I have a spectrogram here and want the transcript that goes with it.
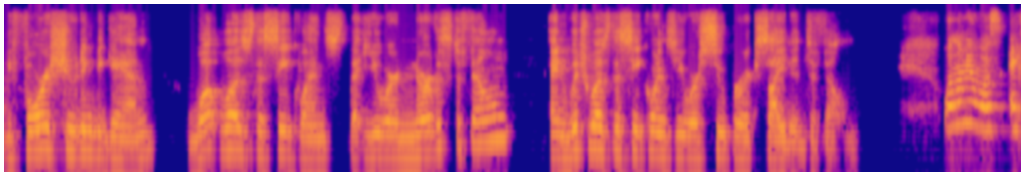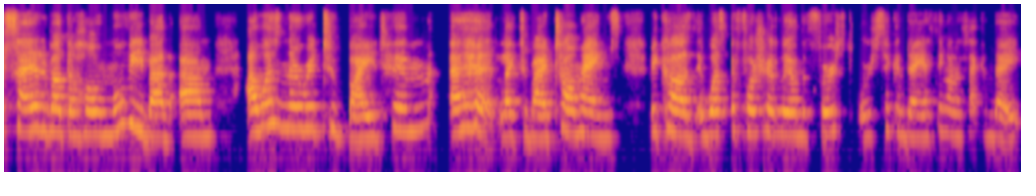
Before shooting began, what was the sequence that you were nervous to film and which was the sequence you were super excited to film well, I mean, I was excited about the whole movie, but um, I was nervous to bite him, uh, like to bite Tom Hanks, because it was unfortunately on the first or second day, I think on the second day,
